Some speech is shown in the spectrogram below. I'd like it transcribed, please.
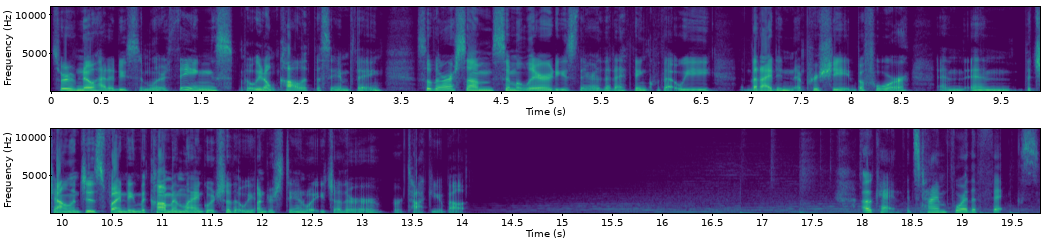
sort of know how to do similar things, but we don't call it the same thing. So there are some similarities there that I think that we that I didn't appreciate before and and the challenge is finding the common language so that we understand what each other are, are talking about. Okay, it's time for the fix.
